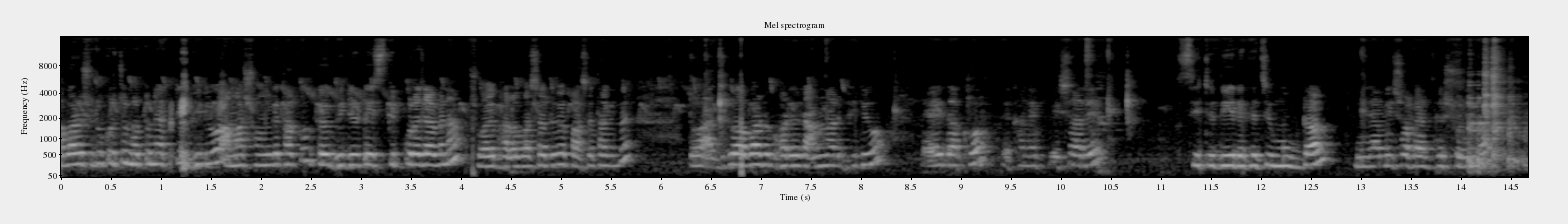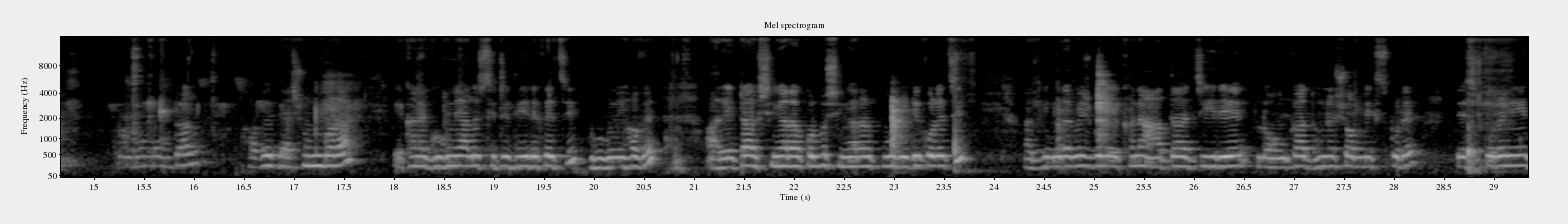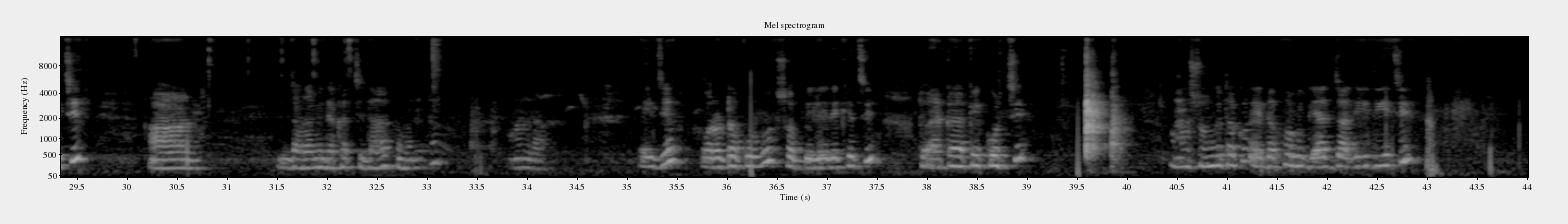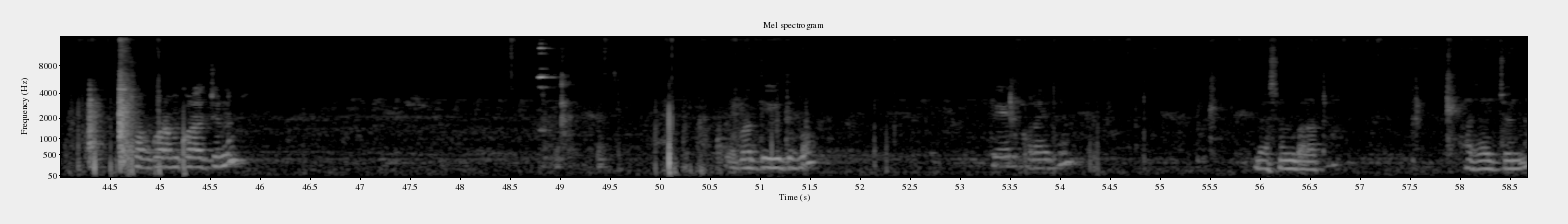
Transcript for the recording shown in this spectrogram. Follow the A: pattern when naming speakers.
A: আবারও শুরু করছি নতুন একটি ভিডিও। আমার সঙ্গে থাকো কেউ ভিডিওটা স্কিপ করে যাবে না। সবাই ভালোবাসা দেবে, পাশে থাকবে। তো আজকেও আবার ঘরে রান্নার ভিডিও। এই দেখো, এখানে প্রেশারে সিটি দিয়ে রেখেছি মুগ ডাল। নিরামিষ হবে আজকে করব মুগ ডাল, হবে বেসন বড়া। এখানে ঘুগনি, আলু সিটি দিয়ে রেখেছি, ঘুগনি হবে। আর এটা সিঙ্গারা করব, সিঙ্গারার পুর রেডি করেছি। আজকে নিরামিষ বলে এখানে আদা, জিরে, লঙ্কা, ধনে সব মিক্স করে পেস্ট করে নিয়েছি। আর দাঁড়া, আমি দেখাচ্ছি, দাঁড়া ক্যামেরাটা। এই যে পরোটা করব, সব বেলে রেখেছি। তো একা একে করছি। আমার সঙ্গে থাকো। এই দেখো, আমি গ্যাস জ্বালিয়ে দিয়েছি সব গরম করার জন্য। এবার দিয়ে দেবো তেল, কড়াইতে বেসন বাড়াটা ভাজার জন্য।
